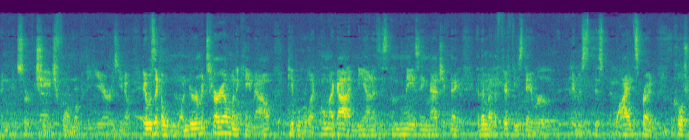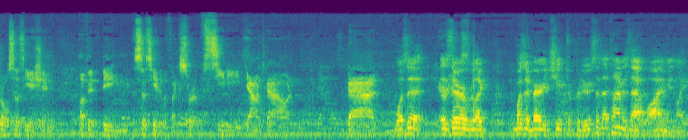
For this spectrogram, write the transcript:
and, and sort of change form over the years. You know, it was like a wonder material when it came out. People were like, "Oh my God, neon is this amazing magic thing." And then by the '50s, they were it was this widespread cultural association of it being associated with like sort of seedy downtown, bad. was it? Is there like? Was it very cheap to produce at that time? Is that why? I mean, like,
